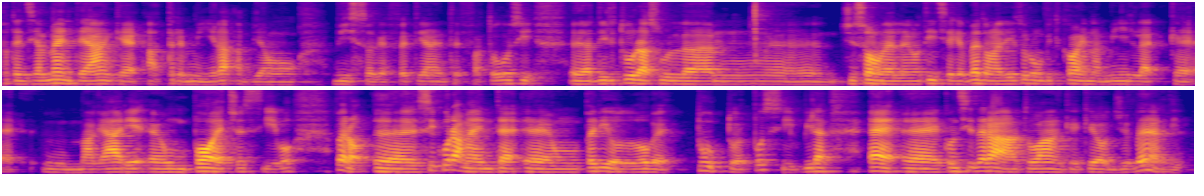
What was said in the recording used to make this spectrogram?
potenzialmente anche a 3000, abbiamo visto che effettivamente è fatto così, eh, addirittura sul, eh, ci sono delle notizie che vedono addirittura un bitcoin a 1000 che mm, magari è un po' eccessivo, però eh, sicuramente è un periodo dove tutto è possibile, è considerato anche che oggi è venerdì,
